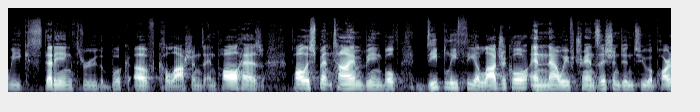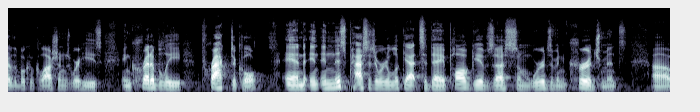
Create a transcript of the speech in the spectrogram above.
week studying through the book of Colossians, and Paul has Paul has spent time being both deeply theological, and now we've transitioned into a part of the book of Colossians where he's incredibly practical. And in, in this passage that we're going to look at today, Paul gives us some words of encouragement uh,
